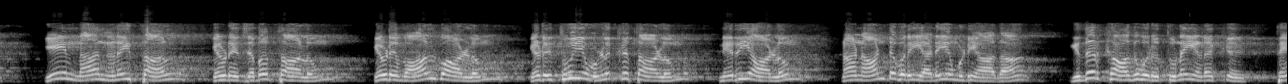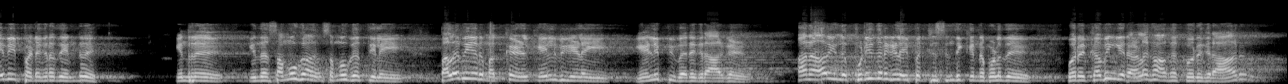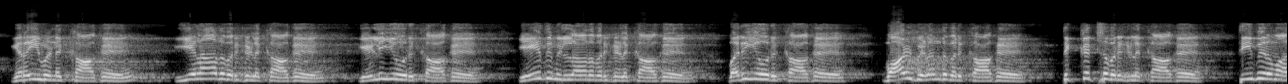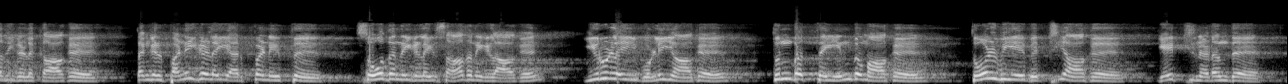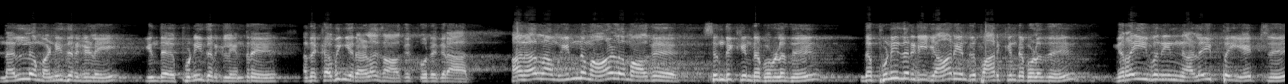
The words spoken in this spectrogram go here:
ஏன் நான் நினைத்தால் என்னுடைய ஜெபத்தாலும் என்னுடைய வாழ்வாலும் என்னுடைய தூய ஒழுக்கத்தாலும் நெறியாலும் நான் ஆண்டவரை அடைய முடியாதா? இதற்காக ஒரு துணை எனக்கு தேவைப்படுகிறது என்று இன்று இந்த சமூக சமூகத்திலே பலவேறு மக்கள் கேள்விகளை எழுப்பி வருகிறார்கள். ஆனால் இந்த புனிதர்களை பற்றி சிந்திக்கின்ற பொழுது ஒரு கவிஞர் அழகாக கூறுகிறார் இறைவனுக்காக இயலாதவர்களுக்காக எளியோருக்காக ஏதுமில்லாதவர்களுக்காக வறியோருக்காக வாழ்விழந்தவருக்காக திக்கற்றவர்களுக்காக தீவிரவாதிகளுக்காக தங்கள் பணிகளை அர்ப்பணித்து சோதனைகளை சாதனைகளாக இருளை ஒளியாக துன்பத்தை இன்பமாக தோல்வியை வெற்றியாக ஏற்று நடந்த நல்ல மனிதர்களே இந்த புனிதர்கள் என்று அந்த கவிஞர் அழகாக கூறுகிறார். ஆனால் நாம் இன்னும் ஆழமாக சிந்திக்கின்ற பொழுது இந்த புனிதர்கள் யார் என்று பார்க்கின்ற பொழுது இறைவனின் அழைப்பை ஏற்று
